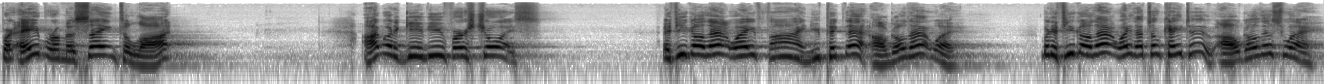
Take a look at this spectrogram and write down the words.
But Abram is saying to Lot, I'm going to give you first choice. If you go that way, fine, you pick that. I'll go that way. But if you go that way, that's okay too. I'll go this way.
